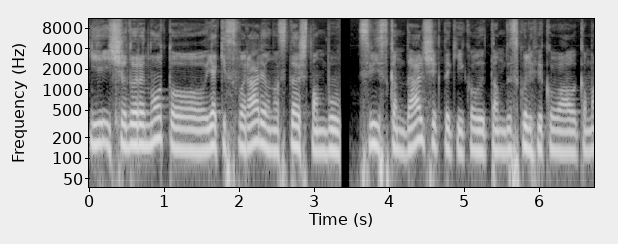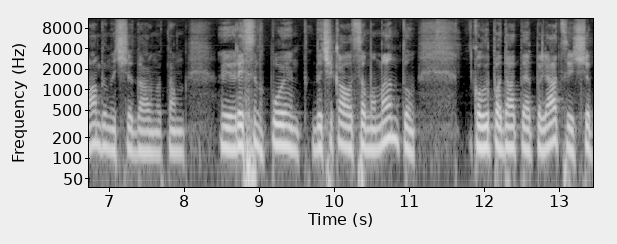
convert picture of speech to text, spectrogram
І щодо Рено, то як і з Феррарі, у нас теж там був свій скандальчик такий, коли там дискваліфікували команду нещодавно. Там е, Racing Point дочекалося моменту, коли подати апеляцію, щоб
